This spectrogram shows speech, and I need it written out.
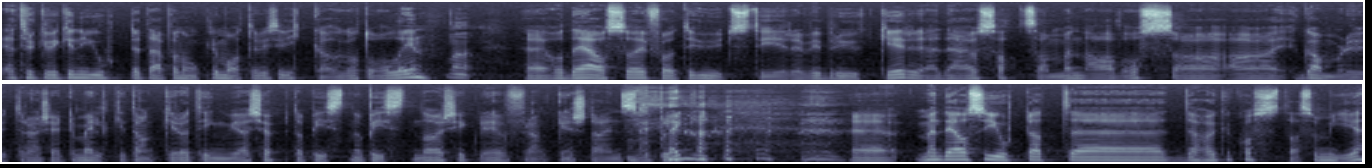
Jeg tror ikke vi kunne gjort dette på en ordentlig måte hvis vi ikke hadde gått all in. Nei. Eh, Og det er også i forhold til utstyret vi bruker. Det er jo satt sammen av oss, av, av gamle utrangerte melketanker og ting vi har kjøpt opp pisten og pisten og skikkelig Frankensteins opplegg. Eh, Men det har også gjort at eh, det har ikke kosta så mye,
